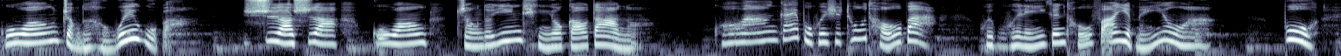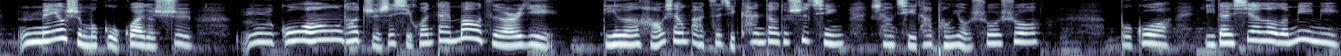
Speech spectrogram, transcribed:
国王长得很威武吧？是啊，是啊，国王长得英挺又高大呢。国王该不会是秃头吧？会不会连一根头发也没有啊？不，没有什么古怪的事。嗯，国王他只是喜欢戴帽子而已。迪伦好想把自己看到的事情向其他朋友说说，不过一旦泄露了秘密，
